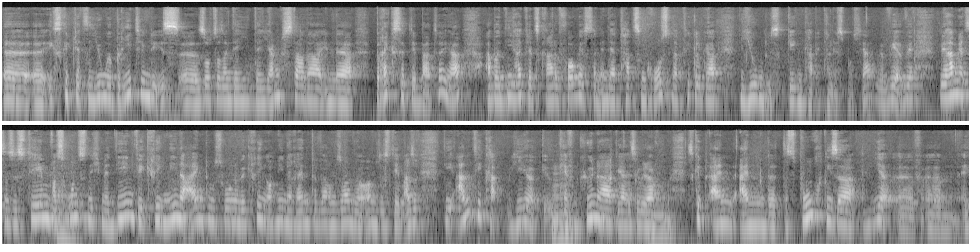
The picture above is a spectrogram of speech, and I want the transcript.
äh, es gibt jetzt eine junge Britin, die ist äh, sozusagen der, der Youngster da in der Brexit-Debatte, ja, aber die hat jetzt gerade vorgestern in der Taz einen großen Artikel gehabt, die Jugend ist gegen Kapitalismus. Ja? Wir, wir, wir haben jetzt ein System, was mhm. uns nicht mehr dient, wir kriegen nie eine Eigentumswohnung, wir kriegen auch nie eine Rente, warum sollen wir eurem System? Also die Anti hier mhm. Kevin Kühnert, ja ist ja wieder. Mhm. Es gibt ein, ein das Buch dieser hier äh, äh,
